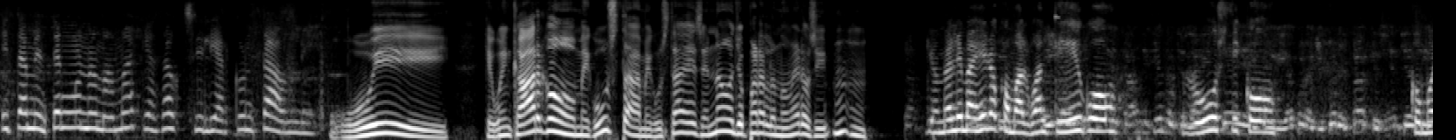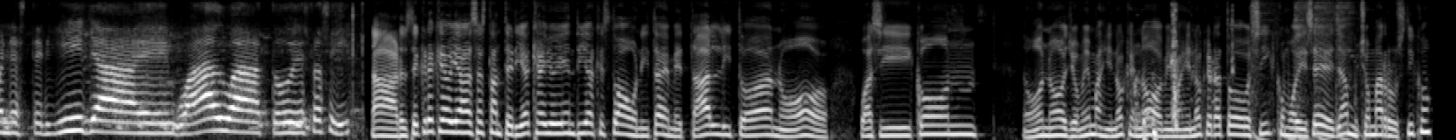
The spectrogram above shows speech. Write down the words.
Y también tengo una mamá que es auxiliar contable. Uy, qué buen cargo, me gusta, me gusta ese. No, yo para los números y... Yo me lo imagino como algo antiguo, rústico, como en Esterilla, en Guadua, todo eso así. Claro, ¿usted cree que había esa estantería que hay hoy en día que es toda bonita de metal y toda, no? O así con... No, no, yo me imagino que no, me imagino que era todo así, como dice ella, mucho más rústico.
